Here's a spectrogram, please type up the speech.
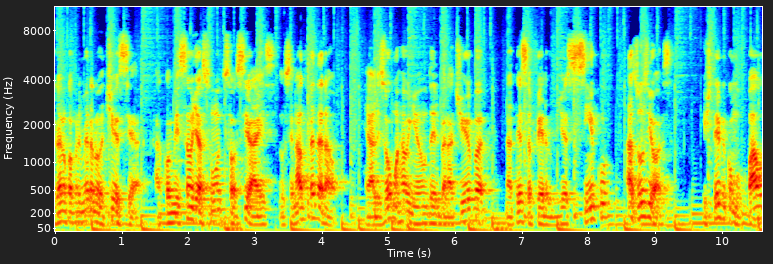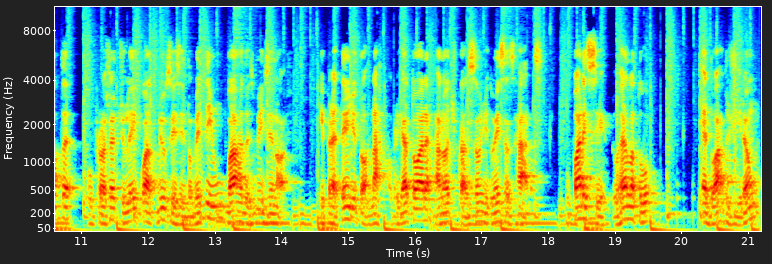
Chegando com a primeira notícia, a Comissão de Assuntos Sociais do Senado Federal realizou uma reunião deliberativa na terça-feira do dia 5, às 11 horas. Esteve como pauta o projeto de lei 4691/2019, que pretende tornar obrigatória a notificação de doenças raras. O parecer do relator, Eduardo Girão,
